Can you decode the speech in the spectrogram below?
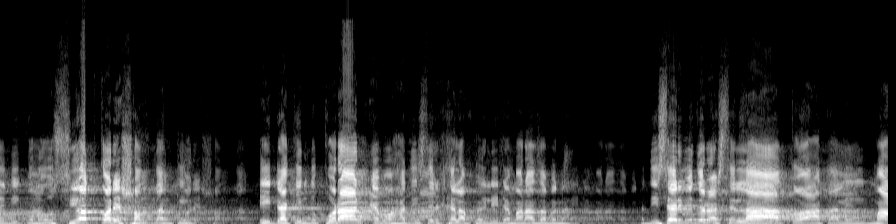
যদি কোনো ওসিয়ত করে সন্তানকে এটা কিন্তু কোরআন এবং হাদিসের খেলাফ হইলে এটা মানা যাবে না। হাদিসের ভিতরে আসছে, লা আতালিল মা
